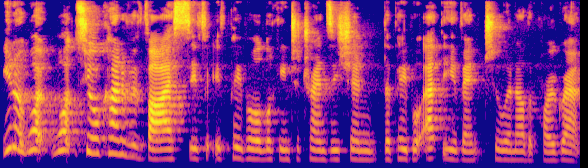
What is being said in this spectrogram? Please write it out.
you know, what what's your kind of advice if, if people are looking to transition the people at the event to another program?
